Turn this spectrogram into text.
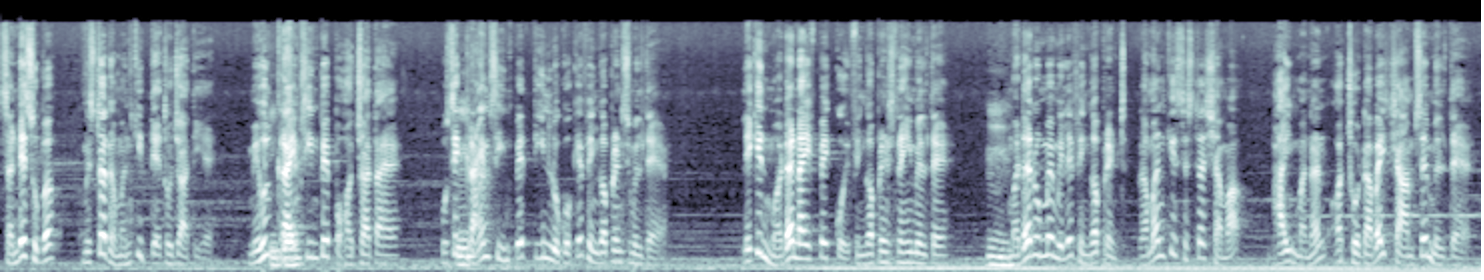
संडे सुबह मिस्टर रमन की डेथ हो जाती है। मेहुल क्राइम सीन पे पहुँच जाता है। उसे क्राइम सीन पे तीन लोगों के फिंगरप्रिंट्स मिलते हैं। लेकिन मर्डर नाइफ पे कोई फिंगरप्रिंट्स नहीं मिलते। मर्डर रूम में मिले फिंगरप्रिंट्स रमन की सिस्टर शमा भाई मनन और छोटा भाई श्याम से मिलते हैं।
